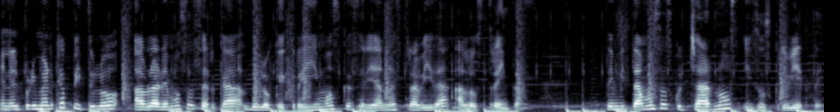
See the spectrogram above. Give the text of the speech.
En el primer capítulo hablaremos acerca de lo que creímos que sería nuestra vida a los 30. Te invitamos a escucharnos y suscribirte.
